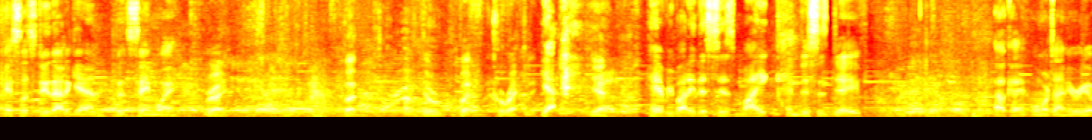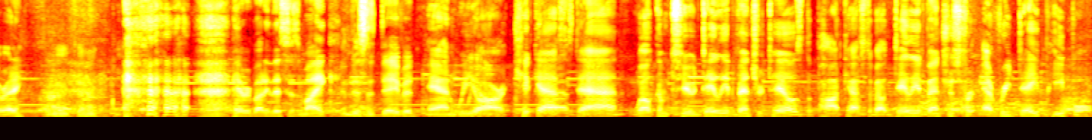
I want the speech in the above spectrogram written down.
Okay, so let's do that again, but same way. Right. But the, but correctly. Yeah. Yeah. Hey everybody, this is Mike. And this is Dave. Okay, one more time. Here we go. Ready? Okay. hey everybody, this is Mike. And this is David. And we, we are Kick Ass Dad. Welcome to Daily Adventure Tales, the podcast about daily adventures for everyday people.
